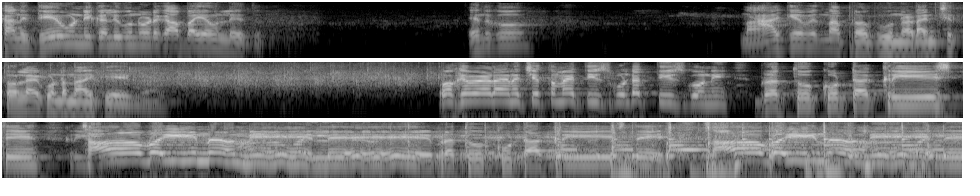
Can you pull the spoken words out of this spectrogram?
కానీ దేవుణ్ణి కలిగి ఉన్నోడికి ఆ భయం లేదు. ఎందుకు? నాకేమిది నా ప్రభు ఉన్నాడు ఆయన చిత్తం లేకుండా నాకేం కాదు ఒకవేళ ఆయన చిత్తమై తీసుకుంటే తీసుకొని బ్రతుకుట క్రీస్తే చావైన మేలే బ్రతుకుట క్రీస్తే చావైన మేలే.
